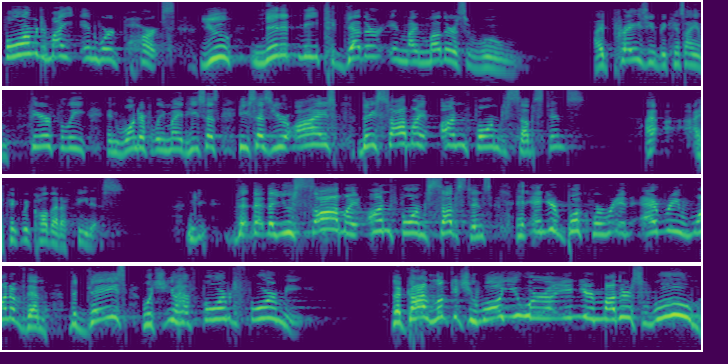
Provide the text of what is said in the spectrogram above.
formed my inward parts. You knitted me together in my mother's womb. I praise you because I am fearfully and wonderfully made. He says, he says, Your eyes, they saw my unformed substance. I, I think we call that a fetus. That, that, that, you saw my unformed substance, and in your book were written every one of them, the days which you have formed for me. That God looked at you while you were in your mother's womb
